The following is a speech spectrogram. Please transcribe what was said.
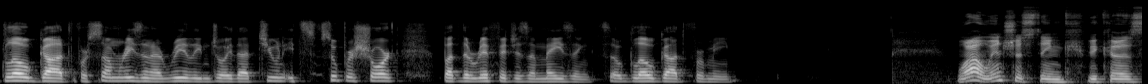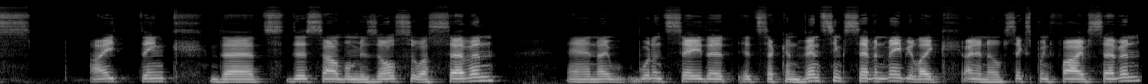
Glow God. For some reason, I really enjoy that tune. It's super short, but the riffage is amazing. So Glow God for me. Wow, interesting because I think that this album is also a 7 and I wouldn't say that it's a convincing 7, maybe like I don't know, 6.5 7.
